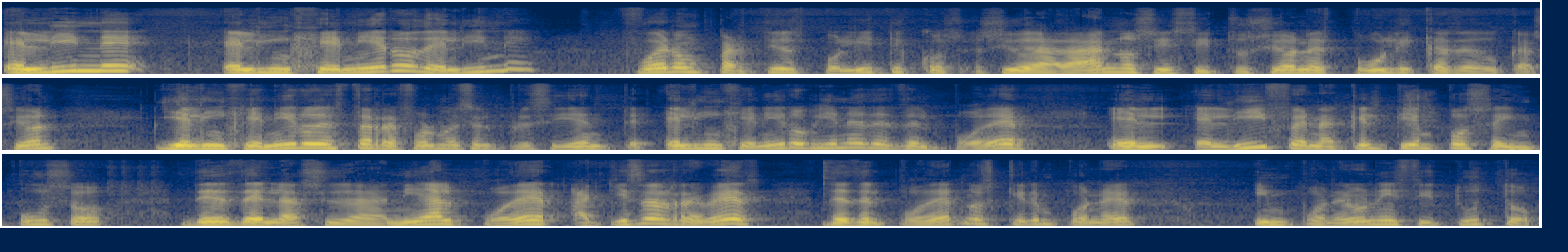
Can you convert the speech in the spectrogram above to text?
El INE, el ingeniero del INE, fueron partidos políticos, ciudadanos, instituciones públicas de educación, y el ingeniero de esta reforma es el presidente. El ingeniero viene desde el poder. El, el IFE en aquel tiempo se impuso desde la ciudadanía al poder. Aquí es al revés. Desde el poder nos quieren poner, imponer un instituto.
